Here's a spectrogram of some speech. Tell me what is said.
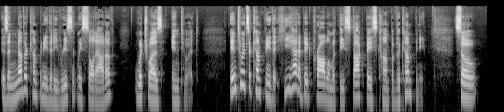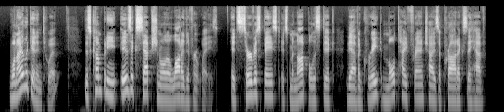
is another company that he recently sold out of, which was Intuit. Intuit's a company that he had a big problem with the stock based comp of the company. So when I look at Intuit, this company is exceptional in a lot of different ways. It's service based, it's monopolistic, they have a great multi franchise of products, they have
